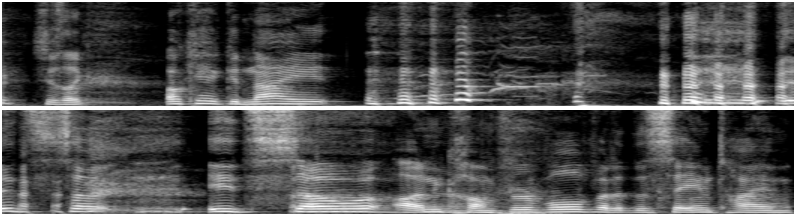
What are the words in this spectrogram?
she's like okay good night. It's so it's so Oh, man. uncomfortable but at the same time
